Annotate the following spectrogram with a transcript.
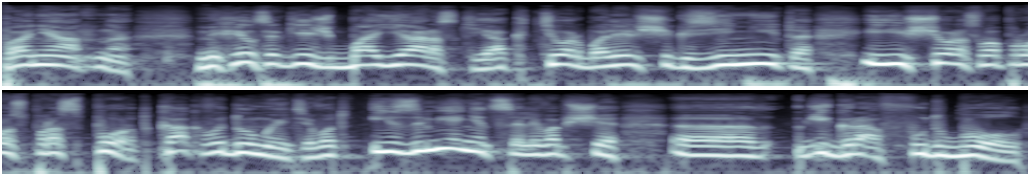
Понятно. Михаил Сергеевич Боярский, актер, болельщик «Зенита». И еще раз вопрос про спорт. Как вы думаете, вот изменится ли вообще э, игра в футбол?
